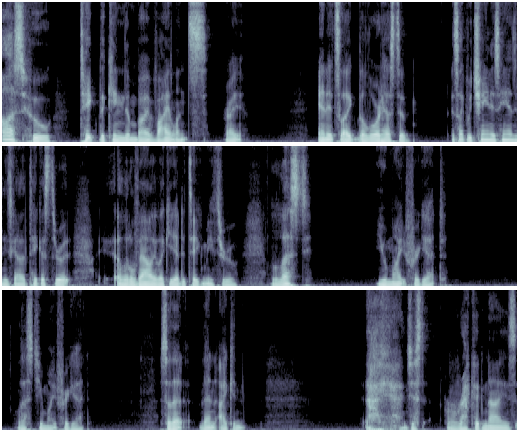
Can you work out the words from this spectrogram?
us who take the kingdom by violence, right? And it's like the Lord has to, it's like we chain his hands and he's got to take us through it, a little valley like he had to take me through, lest you might forget. Lest you might forget. So that then I can just recognize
